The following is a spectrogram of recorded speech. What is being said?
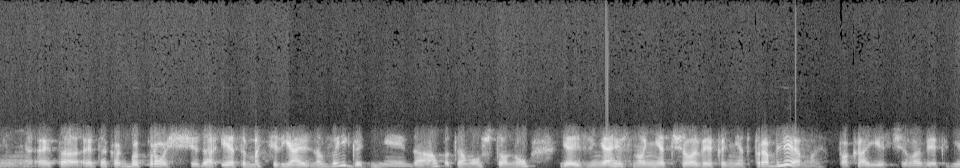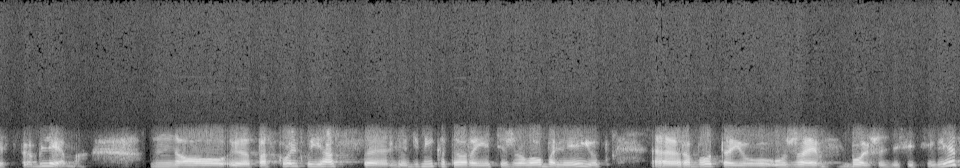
Это, это как бы проще, да, и это материально выгоднее, да, потому что, ну, я извиняюсь, но нет человека, нет проблемы. Пока есть человек, есть проблема. Но э, поскольку я с э, людьми, которые тяжело болеют, э, работаю уже больше десяти лет,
